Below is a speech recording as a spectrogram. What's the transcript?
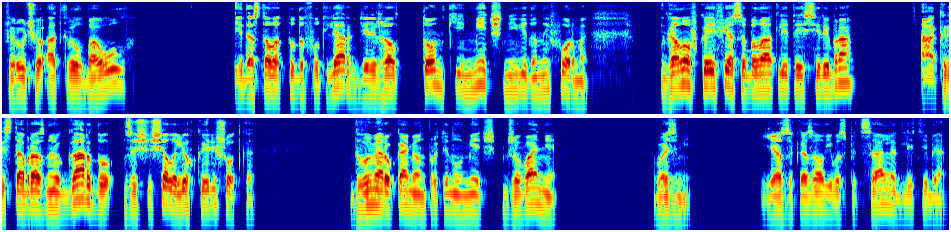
Ферруччо открыл баул и достал оттуда футляр, где лежал тонкий меч невиданной формы. Головка Эфеса была отлита из серебра, а крестообразную гарду защищала легкая решетка — Двумя руками он протянул меч Джованни. — Возьми. Я заказал его специально для тебя.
